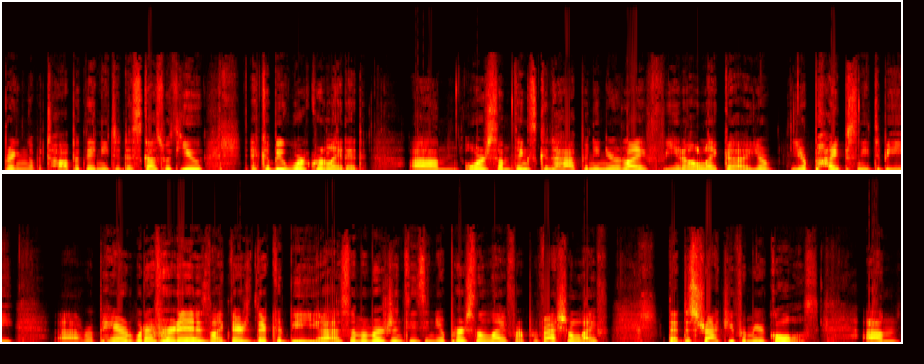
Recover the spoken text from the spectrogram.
bringing up a topic they need to discuss with you. It could be work related. Um, or some things can happen in your life, you know, like uh, your your pipes need to be uh, repaired, whatever it is. Like there's there could be uh, some emergencies in your personal life or professional life that distract you from your goals, um,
